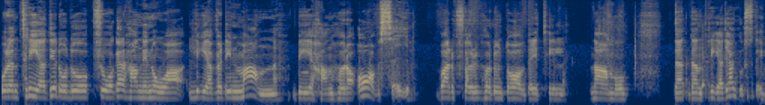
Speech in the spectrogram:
Och den tredje då, då frågar han Ninoa, lever din man? Be han höra av sig. Varför hör du inte av dig till Namo den, den 3 augusti?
